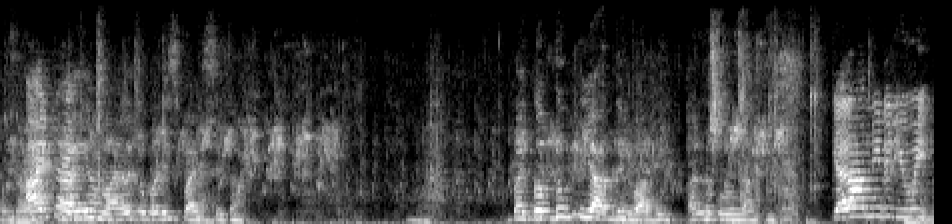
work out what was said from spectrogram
I भाई tried. हमारा तो बड़ी स्पाइसी था पर गब्दू की याद दिलवा दी अन्नपूर्णा की how many did you eat?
